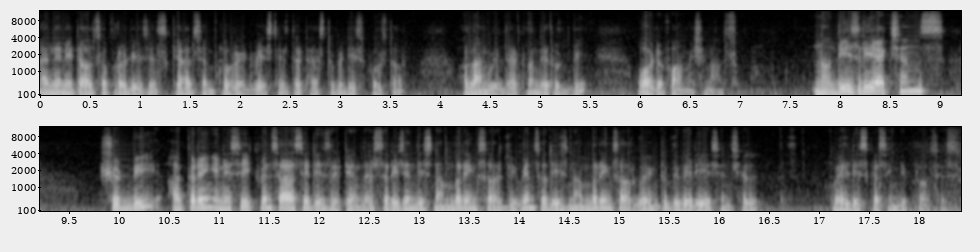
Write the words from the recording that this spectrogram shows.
and then it also produces calcium chloride wastage that has to be disposed of along with that one there would be water formation also. Now these reactions should be occurring in a sequence as it is written that is the reason these numberings are given. So, these numberings are going to be very essential while discussing the process.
